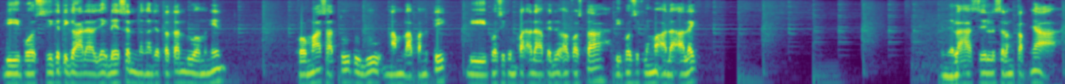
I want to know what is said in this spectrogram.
Di posisi ketiga ada Jack Dyson dengan catatan 2 menit, 1768 detik. Di posisi keempat ada Pedro Acosta, di posisi kelima ada Alex Inilah hasil selengkapnya.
